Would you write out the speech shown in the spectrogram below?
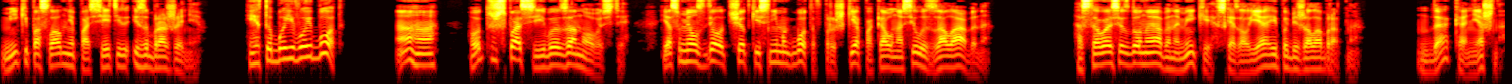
Микки послал мне по сети изображение. «Это боевой бот!» «Ага, вот уж спасибо за новости. Я сумел сделать четкий снимок бота в прыжке, пока уносил из зала Абена. «Оставайся с Доной Абена, Микки», — сказал я и побежал обратно. Да, конечно.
